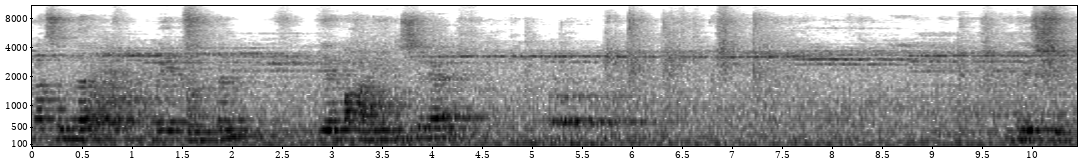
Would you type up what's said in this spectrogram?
का सुंदर रेखांकन। यह पहाड़ी दृश्य है। दृश्य।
